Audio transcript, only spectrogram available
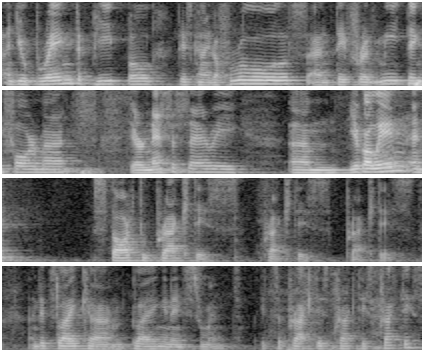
And you bring the people this kind of rules and different meeting formats. They're necessary. Um, you go in and start to practice practice, practice. And it's like um, playing an instrument. It's a practice, practice, practice.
